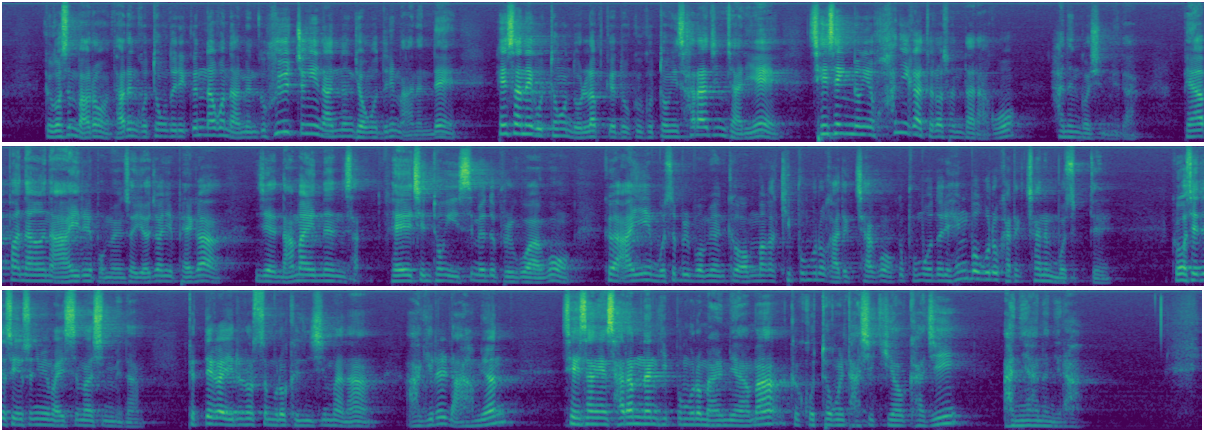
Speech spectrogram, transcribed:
그것은 바로 다른 고통들이 끝나고 나면 그 후유증이 낫는 경우들이 많은데 해산의 고통은 놀랍게도 그 고통이 사라진 자리에 새 생명의 환희가 들어선다라고 하는 것입니다. 배 아파 낳은 아이를 보면서 여전히 배가 이제 남아 있는 배에 진통이 있음에도 불구하고 그 아이의 모습을 보면 그 엄마가 기쁨으로 가득 차고 그 부모들이 행복으로 가득 차는 모습들 그것에 대해서 예수님이 말씀하십니다. 그때가 이르렀으므로 근심하나 아기를 낳으면 세상에 사람 난 기쁨으로 말미암아 그 고통을 다시 기억하지 아니하느니라.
